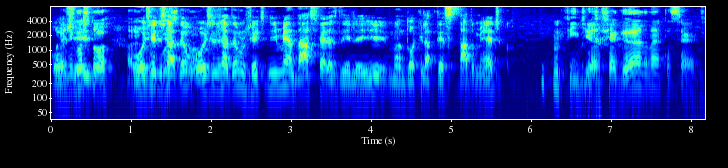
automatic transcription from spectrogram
hoje ele gostou. Ele, hoje, ele, Já deu, hoje ele já deu um jeito de emendar as férias dele aí, mandou aquele atestado médico. Fim de ano chegando, né? Tá certo.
